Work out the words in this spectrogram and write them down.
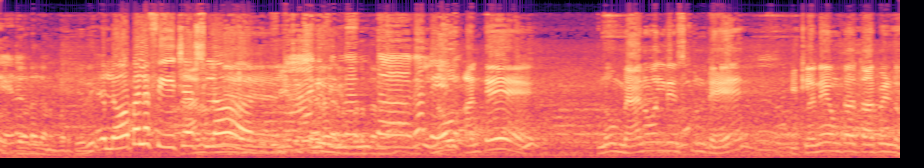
తేడా తేడా కనపడుతుంది. లోపల ఫీచర్స్లో లేదు. అంటే నువ్వు మాన్యువల్ తీసుకుంటే ఇట్లనే ఉంటుంది టాప్ ఎండ్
